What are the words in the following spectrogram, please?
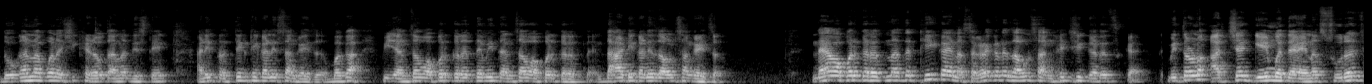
दोघांना पण अशी खेळवताना दिसते आणि प्रत्येक ठिकाणी सांगायचं बघा मी यांचा वापर करत नाही मी त्यांचा वापर करत नाही. दहा ठिकाणी जाऊन सांगायचं. नाही वापर करत ना तर ठीक आहे ना सगळ्याकडे जाऊन सांगायची गरज काय? मित्रांनो आजच्या गेममध्ये आहे ना सूरज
